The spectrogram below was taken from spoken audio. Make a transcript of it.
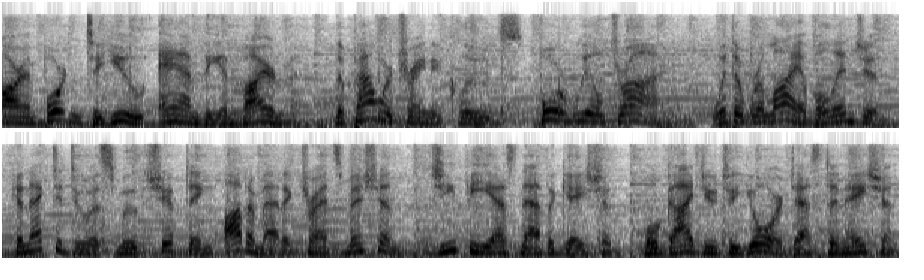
are important to you and the environment. The powertrain includes four-wheel drive with a reliable engine connected to a smooth shifting automatic transmission. GPS navigation will guide you to your destination.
